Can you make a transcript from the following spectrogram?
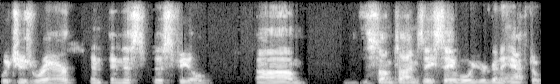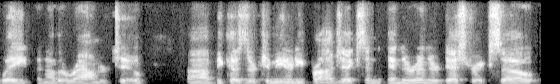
which is rare in, in this this field. Um, sometimes they say, well, you're going to have to wait another round or two uh, because they're community projects and, and they're in their district. So,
